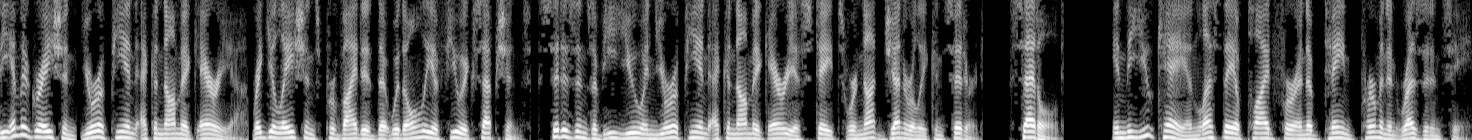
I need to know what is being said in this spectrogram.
The Immigration European Economic Area regulations provided that with only a few exceptions, citizens of EU and European Economic Area states were not generally considered settled in the UK unless they applied for and obtained permanent residency.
